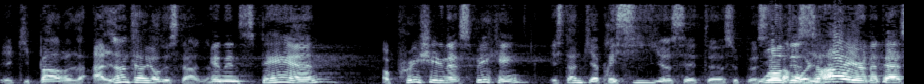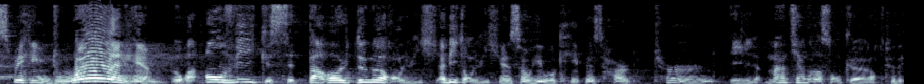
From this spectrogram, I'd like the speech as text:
et qui parle à l'intérieur de Stan. and then Stan, appreciating that speaking, Et Stan qui apprécie euh, cette, euh, ce, cette will parole desire that that speaking dwell in him. aura envie que cette parole demeure en lui, habite en lui. And so he will keep his heart turned Et il maintiendra son cœur to the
